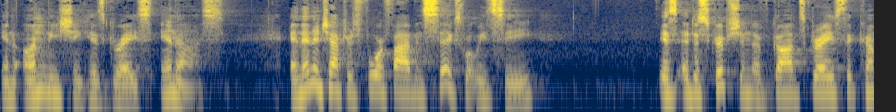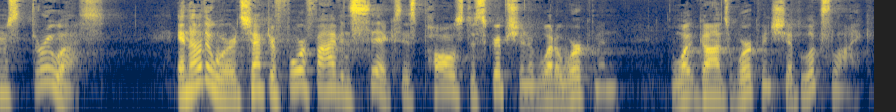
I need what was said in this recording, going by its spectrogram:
in unleashing his grace in us. And then in chapters 4, 5, and 6, what we see is a description of God's grace that comes through us. In other words, chapter 4, 5, and 6 is Paul's description of what a workman and what God's workmanship looks like.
